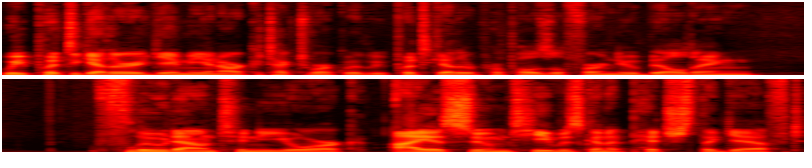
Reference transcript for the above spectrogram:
we put together, it gave me an architect to work with. We put together a proposal for a new building, flew down to New York. I assumed he was going to pitch the gift.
